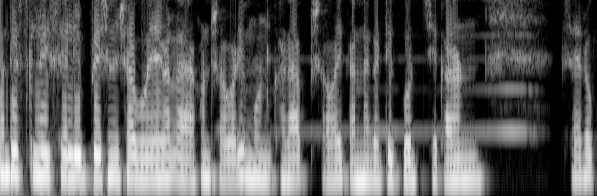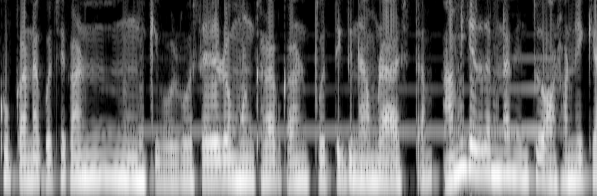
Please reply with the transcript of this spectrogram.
আমাদের সেলিব্রেশন সব হয়ে গেল, এখন সবারই মন খারাপ, সবাই কান্নাকাটি করছে, কারণ স্যারও খুব কান্না করছে, কারণ কি বলব, স্যারেরও মন খারাপ, কারণ প্রত্যেক দিন আমরা আসতাম। আমি যেতাম না, কিন্তু অনেকে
